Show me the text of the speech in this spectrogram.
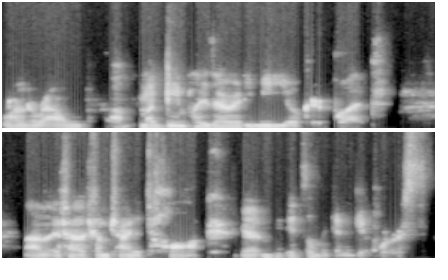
running around. Um, my gameplay is already mediocre, but um, if, I, am trying to talk, um, it's only going to get worse.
